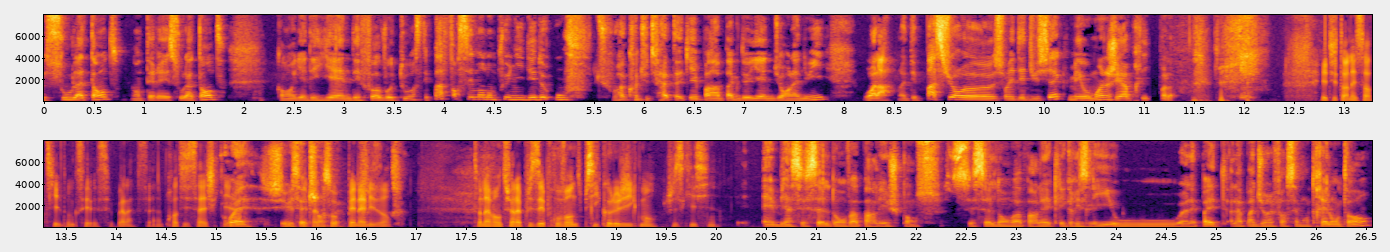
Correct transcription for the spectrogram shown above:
sous la tente, enterrer sous la tente quand il y a des hyènes, des fauves autour, c'était pas forcément non plus une idée de ouf, tu vois, quand tu te fais attaquer par un pack de hyènes durant la nuit. Voilà, on n'était pas sur sur l'idée du siècle, mais au moins j'ai appris. Voilà. et tu t'en es sorti. Donc c'est voilà, c'est un apprentissage qui ouais, j'ai eu cette chance. pénalisant. Ton aventure la plus éprouvante psychologiquement jusqu'ici? Eh bien, c'est celle dont on va parler, je pense. C'est celle dont on va parler avec les Grizzlies, où elle n'a pas, elle a pas duré forcément très longtemps,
